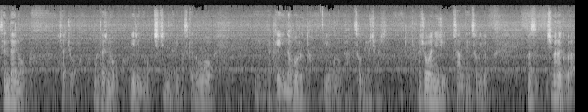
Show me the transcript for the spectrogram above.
先代の社長私の義理の父になりますけども武井昇というものが創業しました。昭和23年創業。まずしばらくは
